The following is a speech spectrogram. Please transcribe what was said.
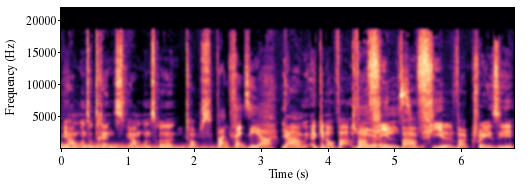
Wir haben unsere Trends, wir haben unsere Tops. War ein crazy Jahr. Ja, äh, genau, war, war viel, war viel, war crazy.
